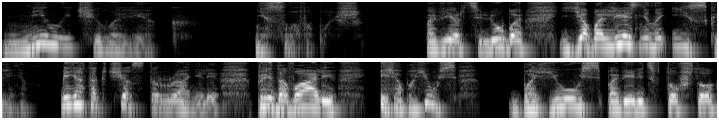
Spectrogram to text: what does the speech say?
Милый человек. Ни слова больше. Поверьте, Люба, я болезненно искренен. Меня так часто ранили, предавали, и я боюсь, боюсь поверить в то, что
